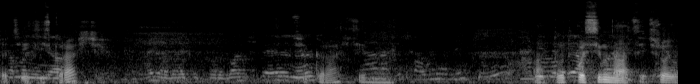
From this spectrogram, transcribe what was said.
та ці якісь кращі. Ці кращі. А тут по 17. Що?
